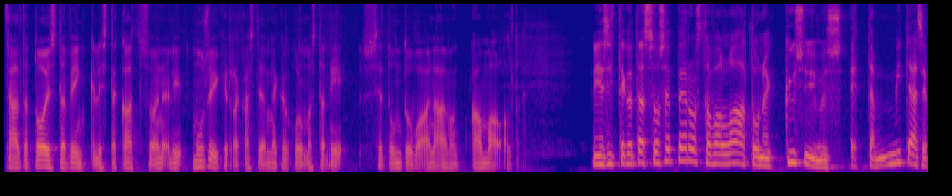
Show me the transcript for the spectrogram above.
täältä toista vinkkelistä katsoen, eli musiikin rakastajan näkökulmasta, niin se tuntuu vaan aivan kamalalta. Niin sitten kun tässä on se perustavanlaatuinen kysymys, että mitä se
